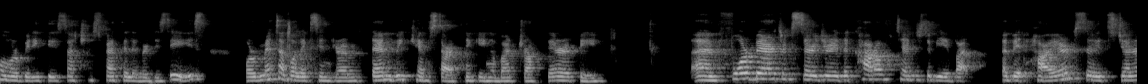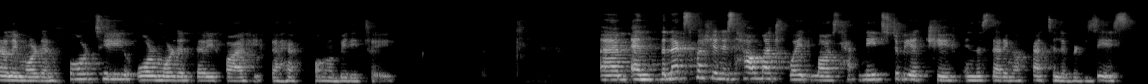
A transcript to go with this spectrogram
comorbidities such as fatty liver disease or metabolic syndrome, then we can start thinking about drug therapy. Um, for bariatric surgery, the cutoff tends to be about a bit higher. So it's generally more than 40 or more than 35 if they have comorbidity. Um, and the next question is how much weight loss needs to be achieved in the setting of fatty liver disease?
